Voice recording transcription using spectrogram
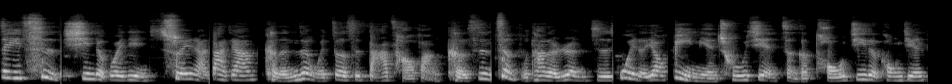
这一次新的规定，虽然大家可能认为这是打炒房，可是政府它的认知，为了要避免出现整个投机的空间，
